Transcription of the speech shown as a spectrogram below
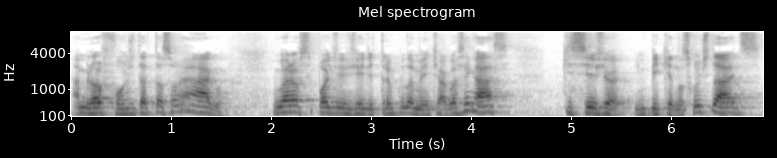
a melhor fonte de hidratação é a água. Agora você pode ingerir tranquilamente água sem gás, que seja em pequenas quantidades,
